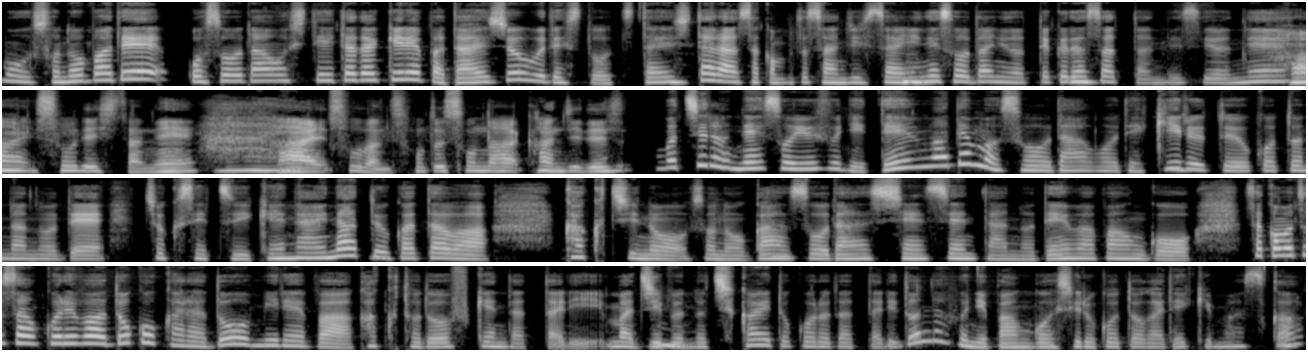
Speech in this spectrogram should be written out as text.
うん、もうその場でご相談をしていただければ大丈夫ですとお伝えしたら、坂本さん実際にね、相談に乗ってくださったんですよね。はい、そうでしたね。はい、はい、そうなんです。本当にそんな感じです。もちろんね、そういうふうに電話でも相談をできるということなので、直接行けないなという方は、各地のそのがん相談支援センターの電話番号、坂本さん、これはどこからどう見れば各都道府県だったり、まあ自分の近いところだったり、どんなふうに番号を知ることができますか？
